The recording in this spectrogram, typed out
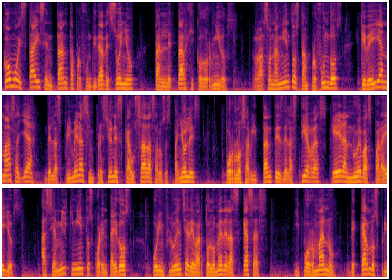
¿Cómo estáis en tanta profundidad de sueño, tan letárgico dormidos? Razonamientos tan profundos que veían más allá de las primeras impresiones causadas a los españoles por los habitantes de las tierras que eran nuevas para ellos. Hacia 1542, por influencia de Bartolomé de las Casas y por mano de Carlos I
